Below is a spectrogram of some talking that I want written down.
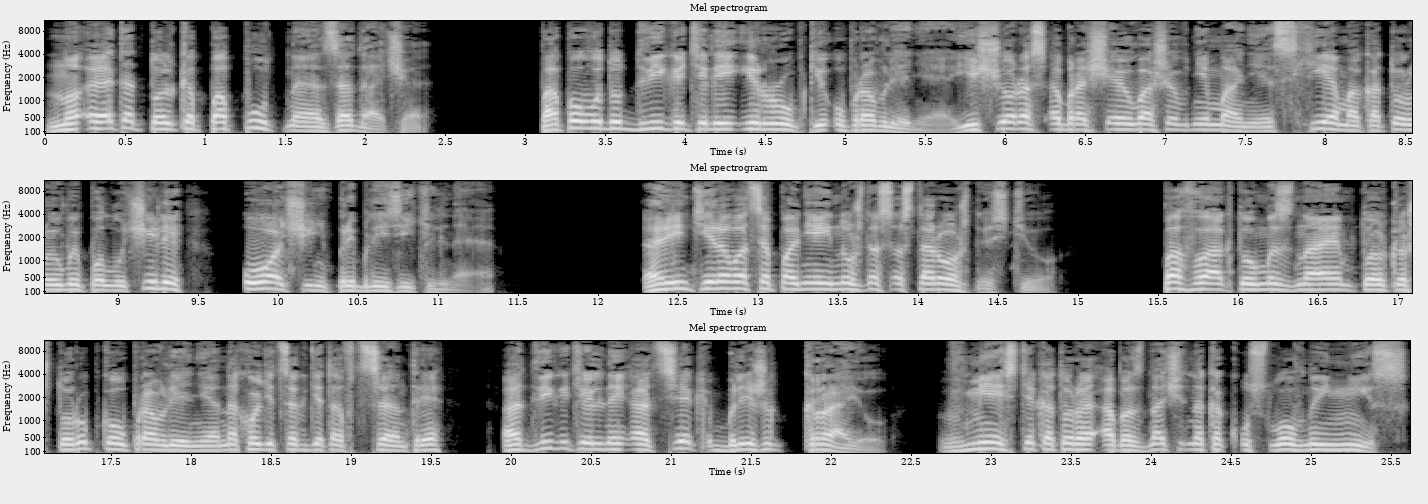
Но это только попутная задача. По поводу двигателей и рубки управления. Еще раз обращаю ваше внимание, схема, которую вы получили, очень приблизительная. Ориентироваться по ней нужно с осторожностью. По факту мы знаем только, что рубка управления находится где-то в центре, а двигательный отсек ближе к краю, в месте, которое обозначено как условный низ.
